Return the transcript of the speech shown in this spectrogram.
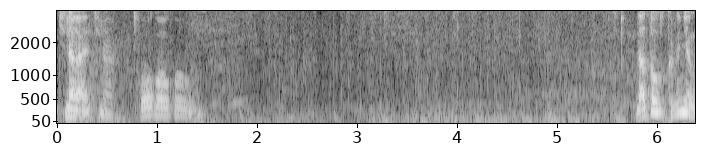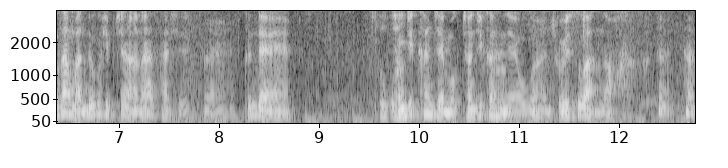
지나가요 지나. 고고고. 나도 그런 영상 만들고 싶진 않아 사실. 예. 근데 도구 정직한 제목, 전직한 내용은 조회수가 안 나와.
